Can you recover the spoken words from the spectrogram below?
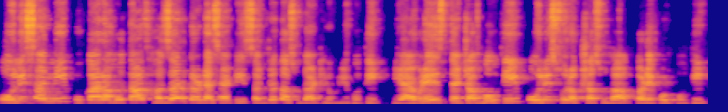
पोलिसांनी पुकारा होताच हजर करण्यासाठी सज्जता सुद्धा ठेवली होती. यावेळेस त्याच्या भोवती पोलीस सुरक्षा सुद्धा कडेकोट होती.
